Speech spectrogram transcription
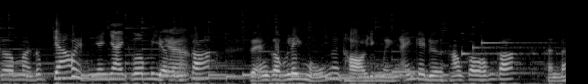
cơm mà lúc cháu thì nhai nhai cơm bây giờ Dạ. cũng có rồi ăn cơm lấy muỗng thò vô miệng ấy cái đưa không cô không có. Thành ra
